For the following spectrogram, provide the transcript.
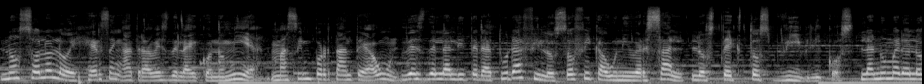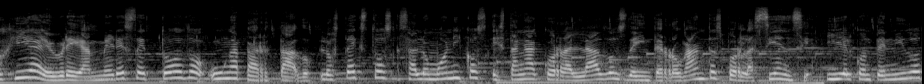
no solo lo ejercen a través de la economía, más importante aún, desde la literatura filosófica universal, los textos bíblicos. La numerología hebrea merece todo un apartado. Los textos salomónicos están acorralados de interrogantes por la ciencia y el contenido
